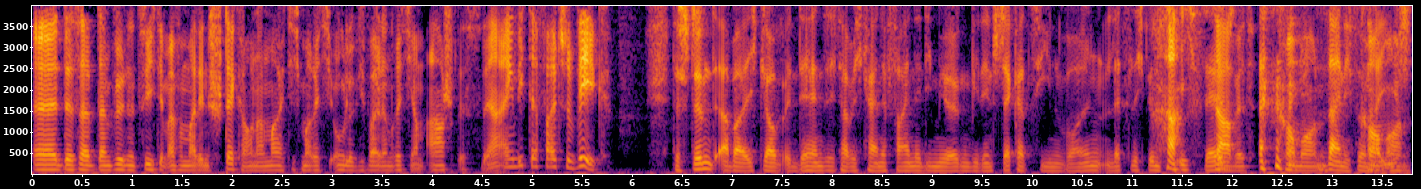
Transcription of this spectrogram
Äh, deshalb, dann würde, ziehe ich dem einfach mal den Stecker und dann mache ich dich mal richtig unglücklich, weil du dann richtig am Arsch bist. Wäre eigentlich der falsche Weg. Das stimmt, aber ich glaube, in der Hinsicht habe ich keine Feinde, die mir irgendwie den Stecker ziehen wollen. Letztlich bin es ich selbst. David, come on. Sei nicht so come naiv.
